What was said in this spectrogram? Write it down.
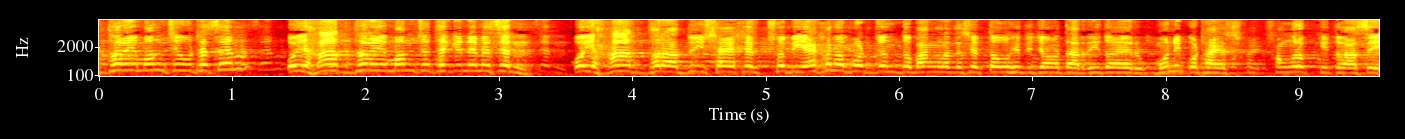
সাহেবের মঞ্চে উঠেছেন, ওই হাত ধরে মঞ্চ থেকে নেমেছেন, ওই হাত ধরা দুই শায়েখের ছবি এখনও পর্যন্ত বাংলাদেশের তৌহিদি জনতার হৃদয়ের মণিকোঠায় সংরক্ষিত আছে।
